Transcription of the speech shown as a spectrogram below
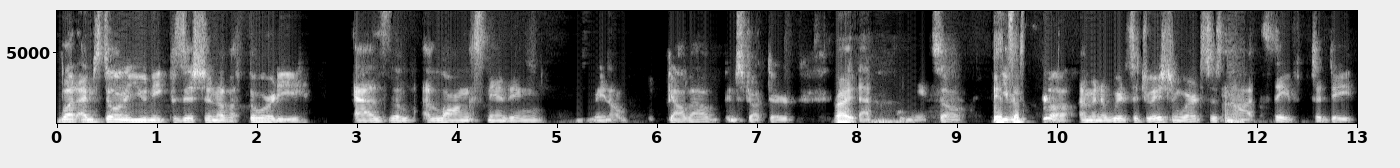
but I'm still in a unique position of authority as the, a long-standing, you know, Galvao instructor Right. that me. So It's even a. still, I'm in a weird situation where it's just not safe to date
